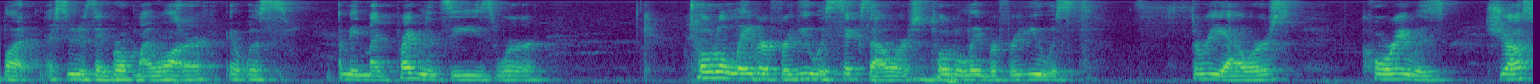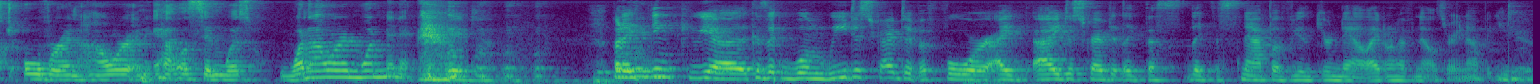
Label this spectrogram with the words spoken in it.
but as soon as they broke my water, it was, I mean, my pregnancies were total labor for you was six hours, mm-hmm. total labor for you was th- three hours. Corey was just over an hour, and mm-hmm. Allison was one hour and one minute. But I think yeah, because like when we described it before, I I described it like this like the snap of your, your nail. I don't have nails right now, but you do.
